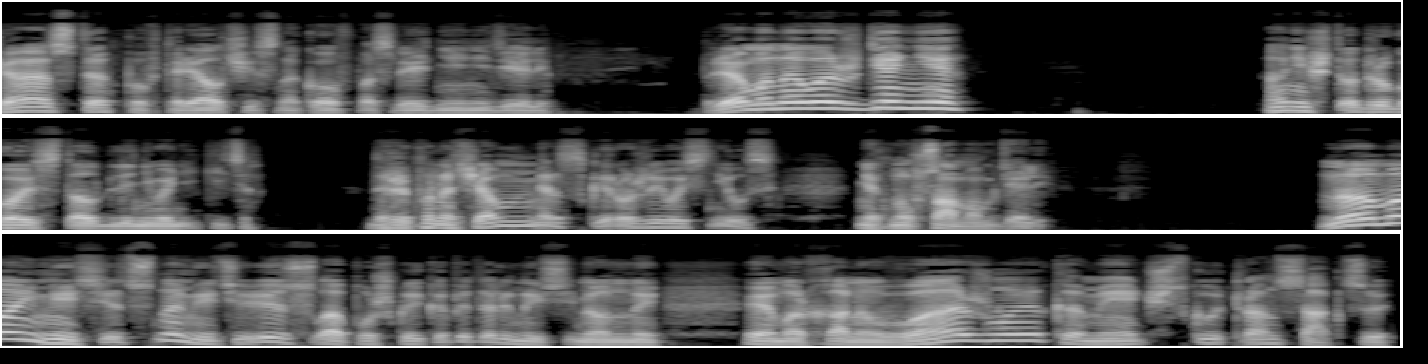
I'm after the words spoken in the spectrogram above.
часто повторял Чесноков последние недели. Прямо наваждение, а ничто другое стал для него Никитин. Даже по ночам мерзкой рожей его снилось. Нет, ну в самом деле. На май месяц наметили с Лапушкой Капиталиной Семенной Эмарханом важную коммерческую транзакцию.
